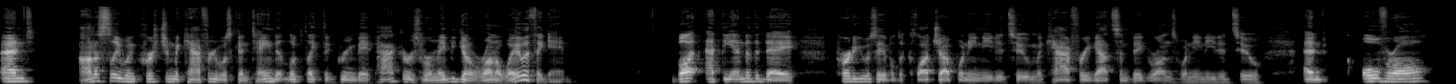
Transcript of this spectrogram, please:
And honestly, when Christian McCaffrey was contained, it looked like the Green Bay Packers were maybe going to run away with the game. But at the end of the day, Purdy was able to clutch up when he needed to. McCaffrey got some big runs when he needed to. And overall,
